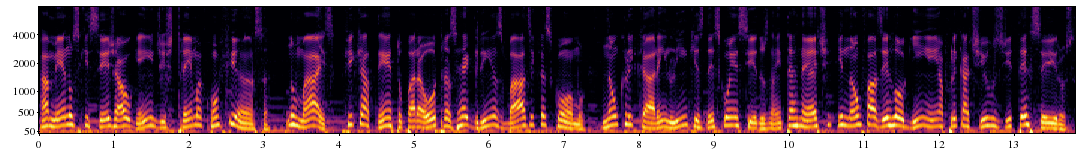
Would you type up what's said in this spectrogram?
a menos que seja alguém de extrema confiança. No mais, fique atento para outras regrinhas básicas como não clicar em links desconhecidos na internet e não fazer login em aplicativos de terceiros.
